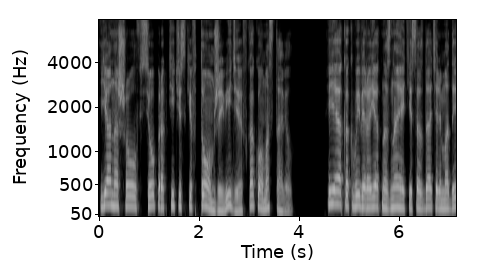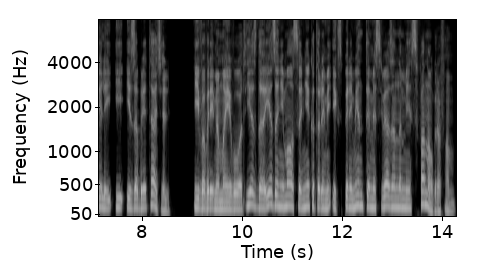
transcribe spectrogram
я нашел все практически в том же виде, в каком оставил. Я, как вы, вероятно, знаете, создатель моделей и изобретатель, и во время моего отъезда я занимался некоторыми экспериментами, связанными с фонографом.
